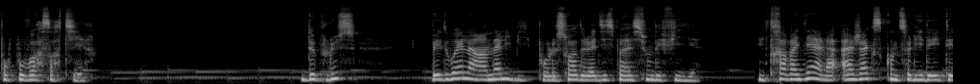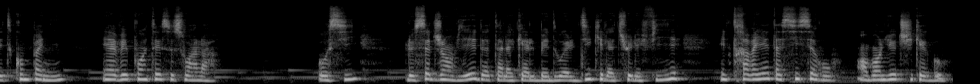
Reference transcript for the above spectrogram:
pour pouvoir sortir. De plus, Bedwell a un alibi pour le soir de la disparition des filles. Il travaillait à la Ajax Consolidated Company et avait pointé ce soir-là. Aussi, le 7 janvier, date à laquelle Bedwell dit qu'il a tué les filles, il travaillait à Cicero, en banlieue de Chicago.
